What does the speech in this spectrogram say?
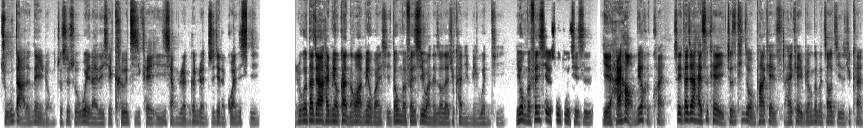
主打的内容，就是说未来的一些科技可以影响人跟人之间的关系。如果大家还没有看的话，没有关系，等我们分析完了之后再去看也没问题。因为我们分析的速度其实也还好，没有很快，所以大家还是可以就是听着我们 podcast，还可以不用那么着急的去看，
